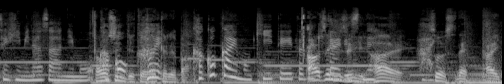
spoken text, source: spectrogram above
ぜひ皆さんにも楽しんでいただければはい過去回も聞いていただあきたいですね。はい、はいそうですね。はい。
